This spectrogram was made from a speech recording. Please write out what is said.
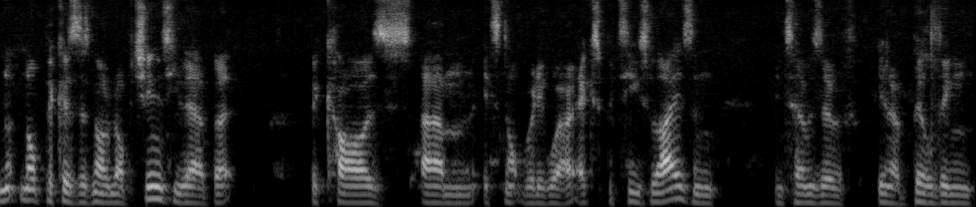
not, not because there's not an opportunity there, but because um, it's not really where our expertise lies. And in terms of, you know, building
